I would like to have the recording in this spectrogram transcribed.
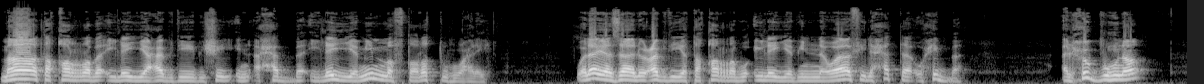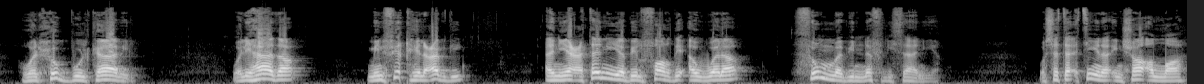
ما تقرب إلي عبدي بشيء أحب إلي مما افترضته عليه. ولا يزال عبدي يتقرب إلي بالنوافل حتى أحبه. الحب هنا هو الحب الكامل. ولهذا من فقه العبد أن يعتني بالفرض أولا ثم بالنفل ثانيا وستأتينا إن شاء الله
